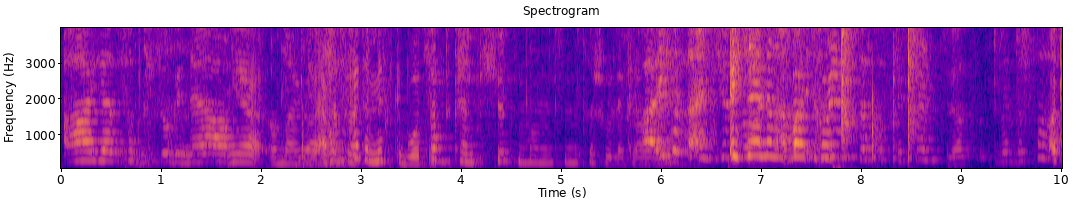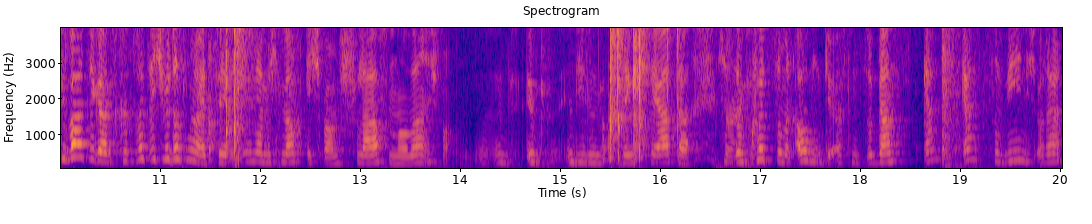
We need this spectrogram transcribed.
Ah ja, das hat mich so genervt. Ja. Oh mein Gott. Einfach so fette Missgeburt. Ich hatte keinen cute Moment in Mittelschule, glaube Ah, ich. ich hatte einen cute Ich erinnere mich, aber warte ich will nicht, dass das gefilmt wird. Okay, warte ganz kurz. Warte, ich will das nur erzählen. Ich erinnere mich noch, ich war am Schlafen, oder? Ich war in diesem Ding Theater. Ich habe dann kurz so meine Augen geöffnet, so ganz, ganz, ganz so wenig, oder?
